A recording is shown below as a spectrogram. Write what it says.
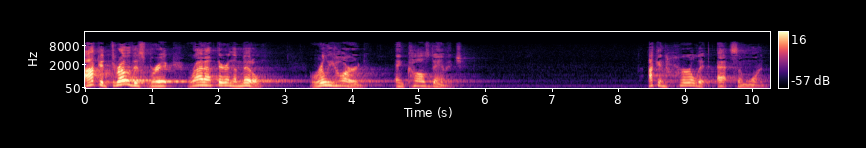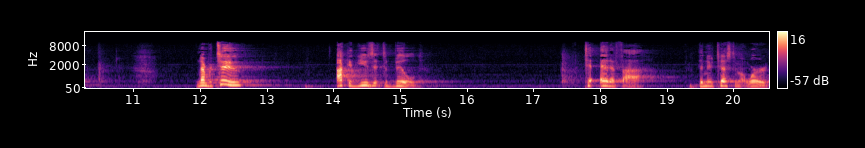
I could throw this brick right out there in the middle really hard and cause damage. I can hurl it at someone. Number two, I could use it to build, to edify. The New Testament word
